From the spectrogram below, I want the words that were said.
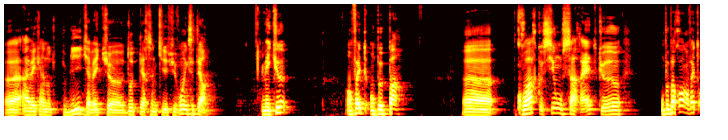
avec un autre public, avec euh, d'autres personnes qui les suivront, etc. Mais que, en fait, on peut pas euh, croire que si on s'arrête, que on peut pas croire en fait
